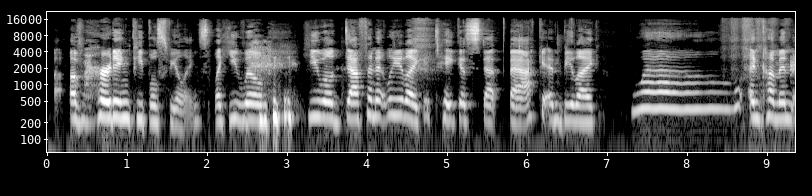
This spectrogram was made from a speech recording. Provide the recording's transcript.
of hurting people's feelings. Like you will you will definitely like take a step back and be like, well, and come in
